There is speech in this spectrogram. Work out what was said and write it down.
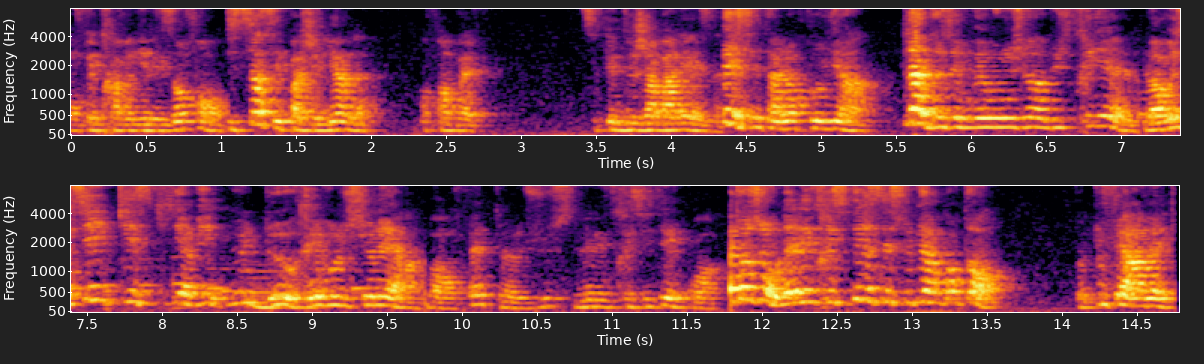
on fait travailler les enfants. Si ça c'est pas génial, enfin bref, c'était déjà balèze. Et c'est alors que vient la deuxième révolution industrielle. Alors ici, qu'est-ce qu'il y avait eu de révolutionnaire? Bah en fait, euh, juste l'électricité quoi. Attention, l'électricité c'est super important tout faire avec.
